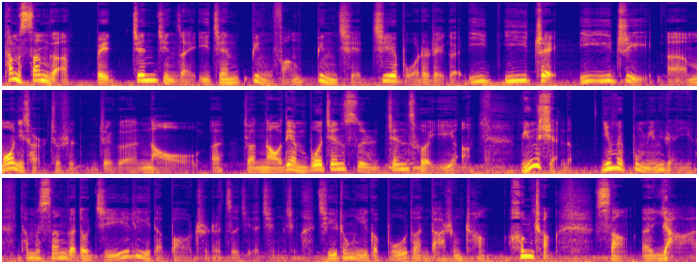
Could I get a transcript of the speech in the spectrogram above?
他们三个啊。被监禁在一间病房，并且接驳着这个 E E J E E G 呃 monitor，就是这个脑呃叫脑电波监视监测仪啊。明显的，因为不明原因，他们三个都极力的保持着自己的清醒。其中一个不断大声唱哼唱，嗓呃哑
